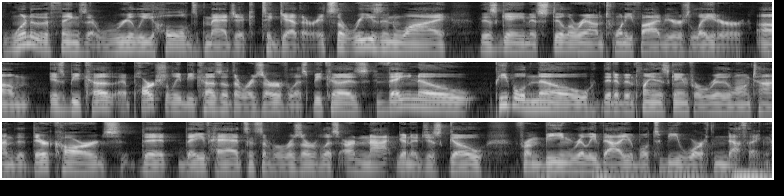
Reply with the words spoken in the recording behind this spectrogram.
one of the things that really holds Magic together. It's the reason why this game is still around 25 years later um, is because partially because of the reserve list because they know people know that have been playing this game for a really long time that their cards that they've had since the reserve list are not going to just go from being really valuable to be worth nothing.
